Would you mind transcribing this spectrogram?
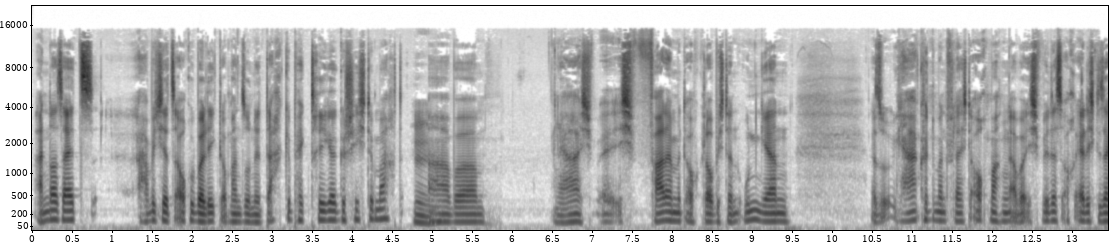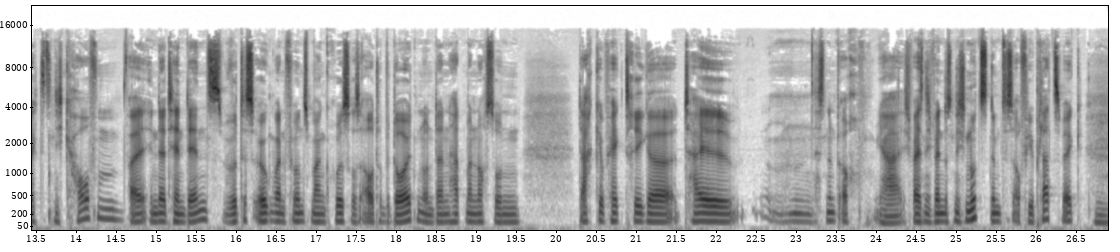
Andererseits habe ich jetzt auch überlegt, ob man so eine Dachgepäckträger-Geschichte macht. Hm. Aber ja, ich, äh, ich fahre damit auch, glaube ich, dann ungern. Also ja, könnte man vielleicht auch machen, aber ich will das auch ehrlich gesagt jetzt nicht kaufen, weil in der Tendenz wird es irgendwann für uns mal ein größeres Auto bedeuten und dann hat man noch so ein Dachgepäckträger-Teil. Hm, das nimmt auch, ja, ich weiß nicht, wenn du es nicht nutzt, nimmt es auch viel Platz weg. Hm.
